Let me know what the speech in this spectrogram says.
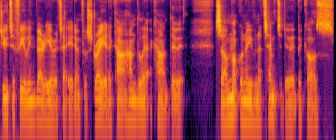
due to feeling very irritated and frustrated. I can't handle it, I can't do it. So I'm not going to even attempt to do it because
